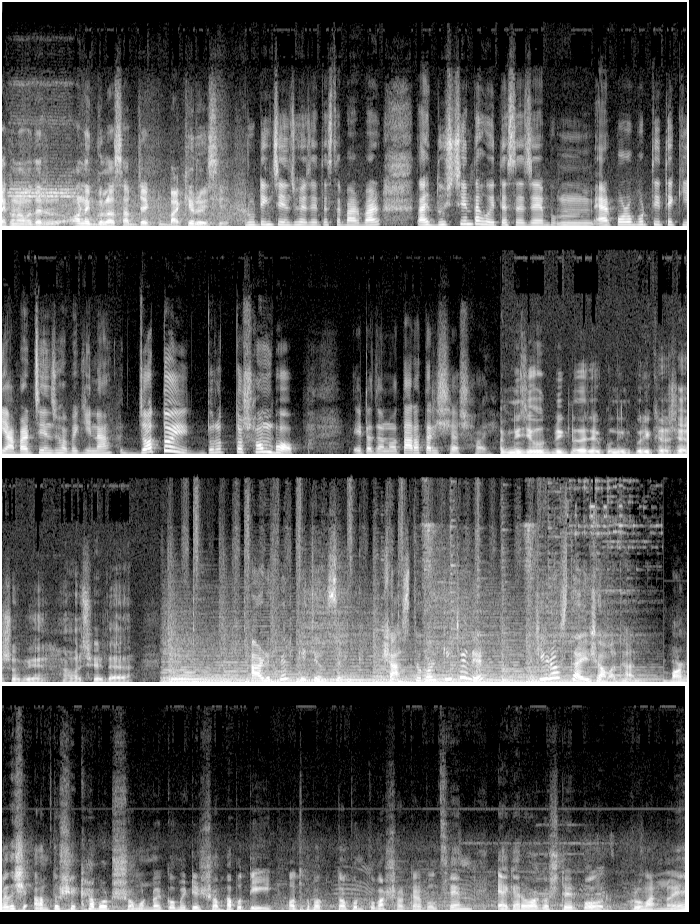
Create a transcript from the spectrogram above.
এখন আমাদের অনেকগুলো সাবজেক্ট বাকি রয়েছে। রুটিন চেঞ্জ হয়ে যেতেছে বারবার তাই দুশ্চিন্তা হইতেছে যে এর পরবর্তীতে কি আবার চেঞ্জ হবে কিনা? যতই দূরত্ব সম্ভব এটা যেন তাড়াতাড়ি শেষ হয়। আমি নিজে উদ্বিগ্ন যে কোনদিন পরীক্ষা শেষ হবে আমার ছেলেটা। আরএফএল কিচেন সিঙ্ক স্বাস্থ্যকর কিচেনের চিরস্থায়ী সমাধান। বাংলাদেশ আন্তঃশিক্ষা বোর্ড সমন্বয় কমিটির সভাপতি অধ্যাপক তপন কুমার সরকার বলছেন, এগারো আগস্টের পর ক্রমান্বয়ে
